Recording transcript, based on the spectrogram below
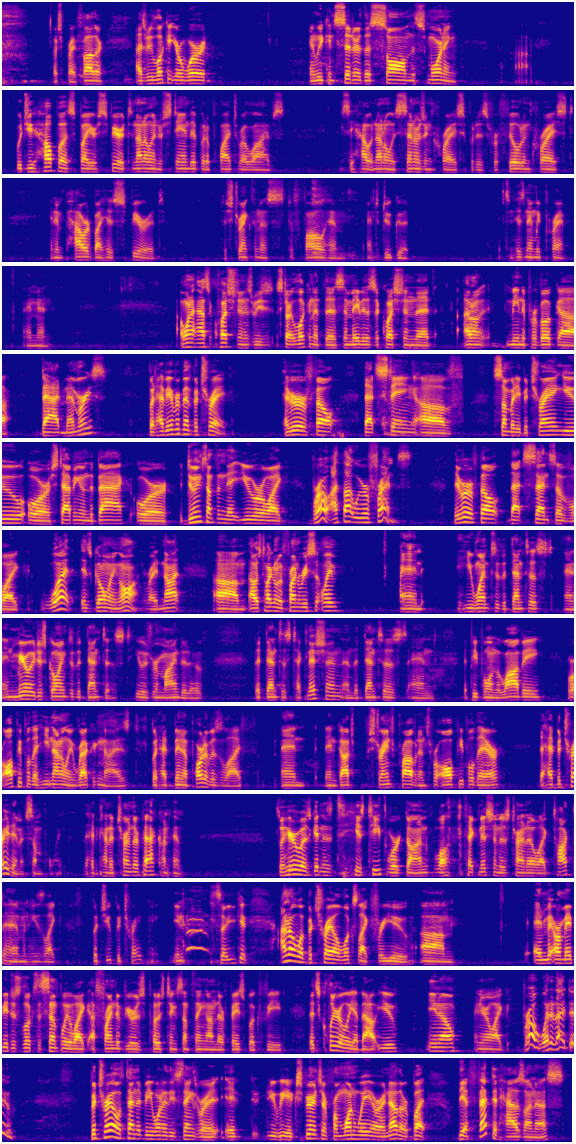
Let's pray. Father, as we look at your word and we consider this psalm this morning, um, would you help us by your Spirit to not only understand it, but apply it to our lives and see how it not only centers in Christ, but is fulfilled in Christ and empowered by his Spirit to strengthen us to follow him and to do good. It's in his name we pray. Amen. I want to ask a question as we start looking at this, and maybe this is a question that I don't mean to provoke uh, bad memories, but have you ever been betrayed? Have you ever felt that sting of somebody betraying you or stabbing you in the back or doing something that you were like, bro, I thought we were friends? Have you ever felt that sense of like, what is going on, right? Not. Um, I was talking to a friend recently, and he went to the dentist, and in merely just going to the dentist, he was reminded of the dentist technician and the dentist and the people in the lobby were all people that he not only recognized but had been a part of his life, and in God's strange providence were all people there that had betrayed him at some point, that had kind of turned their back on him. So here he was getting his, his teeth worked on while the technician is trying to like talk to him, and he's like, "But you betrayed me," you know. so you can, I don't know what betrayal looks like for you, um, and or maybe it just looks as simply like a friend of yours posting something on their Facebook feed that's clearly about you, you know, and you're like, "Bro, what did I do?" Betrayals tend to be one of these things where it, it we experience it from one way or another, but the effect it has on us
